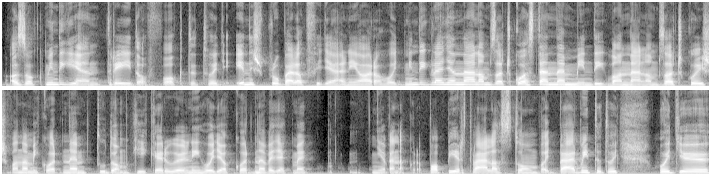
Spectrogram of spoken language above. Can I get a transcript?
azok mindig ilyen trade-offok, tehát hogy én is próbálok figyelni arra, hogy mindig legyen nálam zacskó, aztán nem mindig van nálam zacskó, és van, amikor nem tudom kikerülni, hogy akkor ne vegyek meg, nyilván akkor a papírt választom, vagy bármit, tehát hogy, hogy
